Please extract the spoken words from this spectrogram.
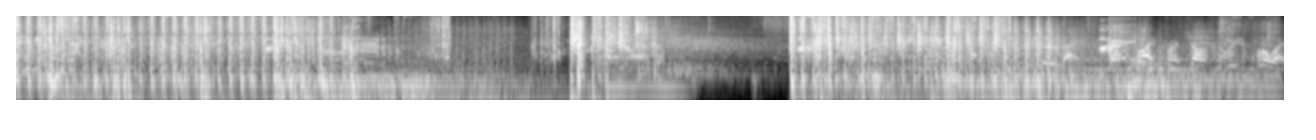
Enemy contact! Gulag. They'll fight for a chance to redeploy.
